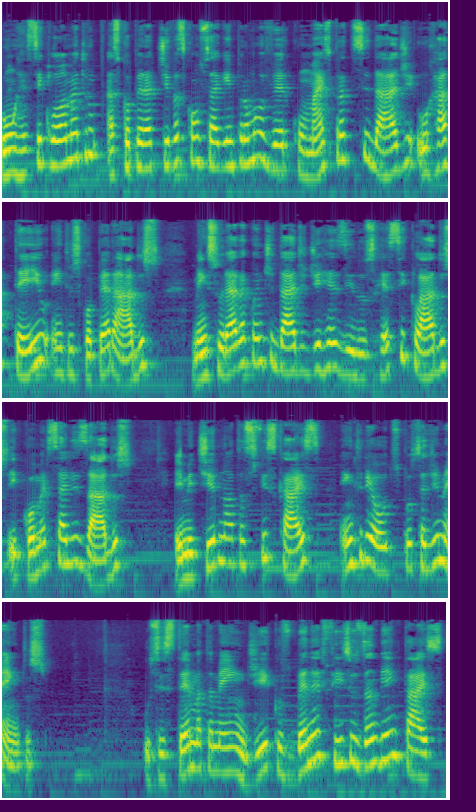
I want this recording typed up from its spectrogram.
Com o reciclômetro, as cooperativas conseguem promover com mais praticidade o rateio entre os cooperados, mensurar a quantidade de resíduos reciclados e comercializados, emitir notas fiscais, entre outros procedimentos. O sistema também indica os benefícios ambientais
